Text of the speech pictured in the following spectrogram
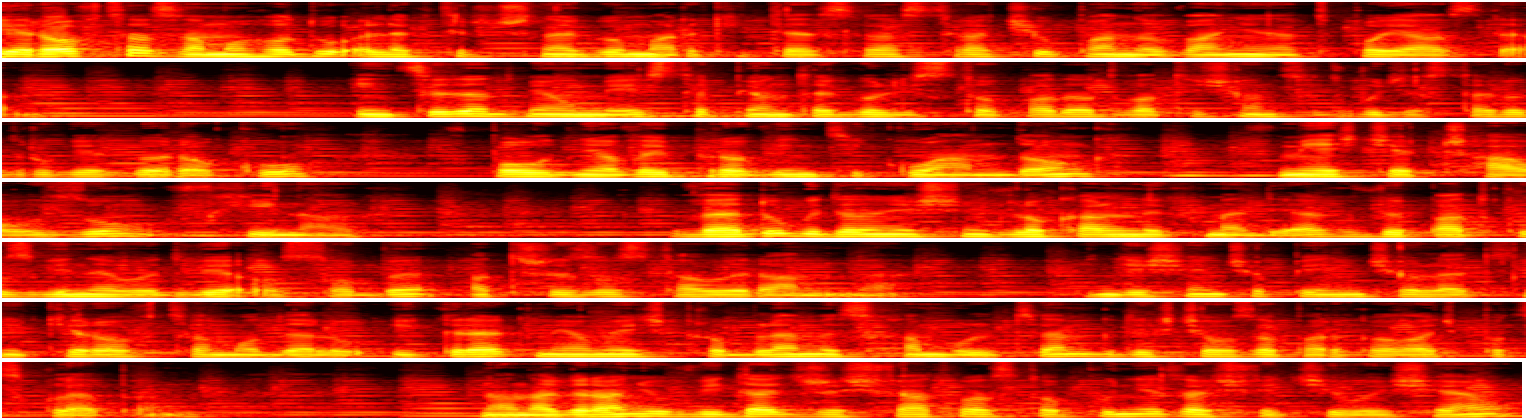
Kierowca samochodu elektrycznego marki Tesla stracił panowanie nad pojazdem. Incydent miał miejsce 5 listopada 2022 roku w południowej prowincji Guangdong w mieście Chaozu w Chinach. Według doniesień w lokalnych mediach w wypadku zginęły dwie osoby, a trzy zostały ranne. 55-letni kierowca modelu Y miał mieć problemy z hamulcem, gdy chciał zaparkować pod sklepem. Na nagraniu widać, że światła stopu nie zaświeciły się,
